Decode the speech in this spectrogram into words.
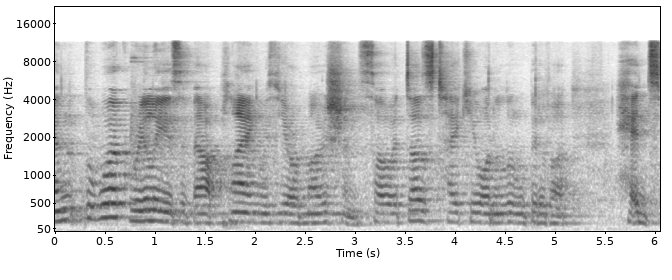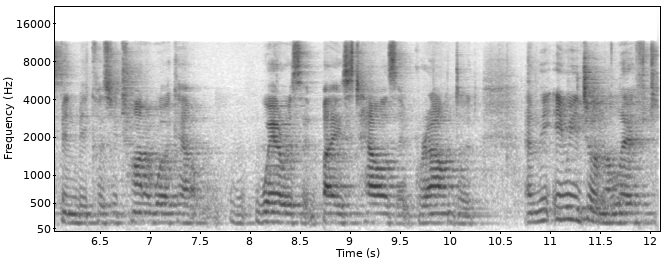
And the work really is about playing with your emotions. So it does take you on a little bit of a head spin because you're trying to work out where is it based, how is it grounded. And the image on the left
